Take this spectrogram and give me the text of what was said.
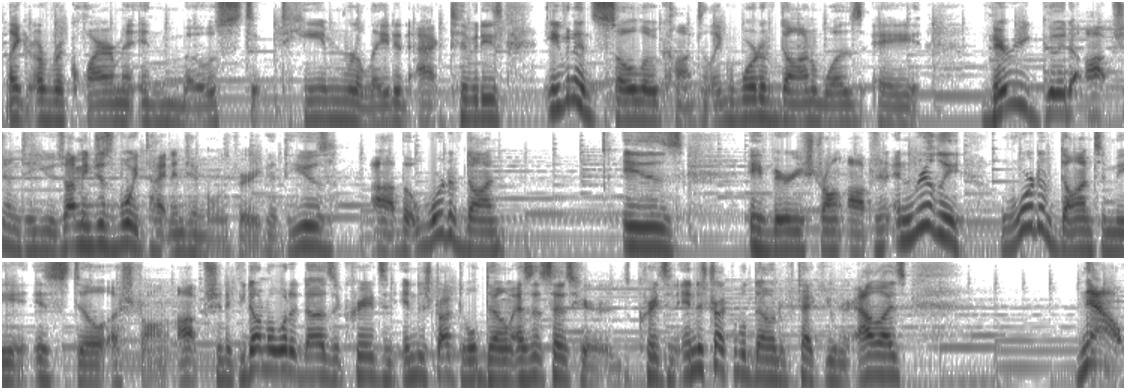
like a requirement in most team-related activities. Even in solo content, like Ward of Dawn was a very good option to use. I mean, just Void Titan in general was very good to use, uh, but Ward of Dawn is a very strong option. And really, Ward of Dawn to me is still a strong option. If you don't know what it does, it creates an indestructible dome, as it says here. It creates an indestructible dome to protect you and your allies. Now,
